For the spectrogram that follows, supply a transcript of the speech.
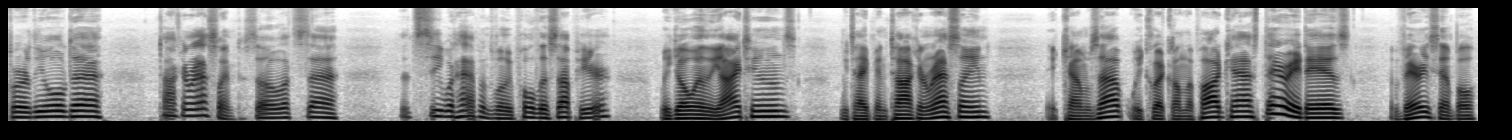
for the old uh, talking wrestling. So let's uh, let's see what happens when we pull this up here. We go into the iTunes. We type in talking wrestling. It comes up. We click on the podcast. There it is. Very simple.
